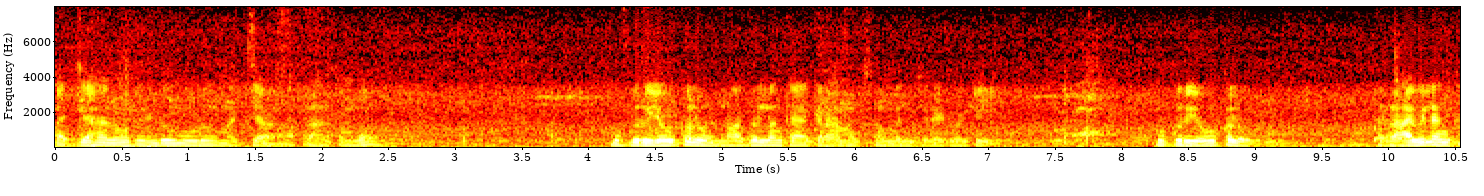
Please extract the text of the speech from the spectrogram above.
మధ్యాహ్నం రెండు మూడు మధ్య ఆ ప్రాంతంలో ముగ్గురు యువకులు నాగుల్లంక గ్రామంకు సంబంధించినటువంటి ముగ్గురు యువకులు రావిలంక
